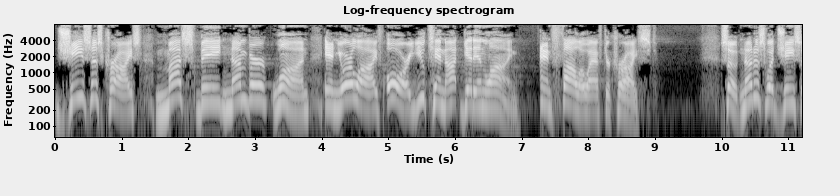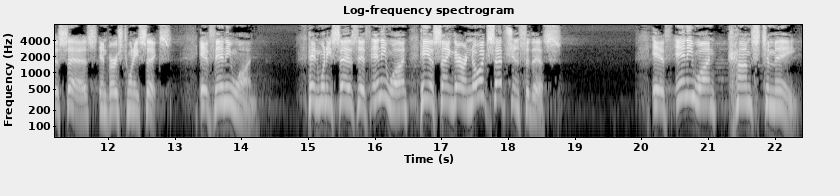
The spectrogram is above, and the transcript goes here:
Jesus Christ must be number one in your life or you cannot get in line and follow after Christ. So notice what Jesus says in verse 26. If anyone, and when he says if anyone, he is saying there are no exceptions to this. If anyone comes to me,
